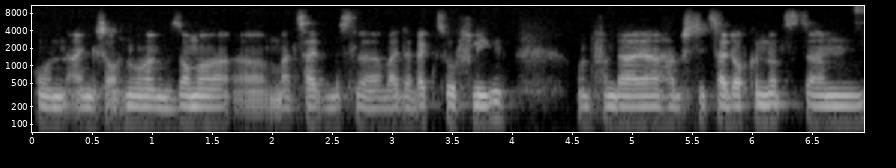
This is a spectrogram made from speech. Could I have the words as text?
und eigentlich auch nur im Sommer äh, mal Zeit ein bisschen weiter weg zu fliegen. Und von daher habe ich die Zeit auch genutzt, ähm,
